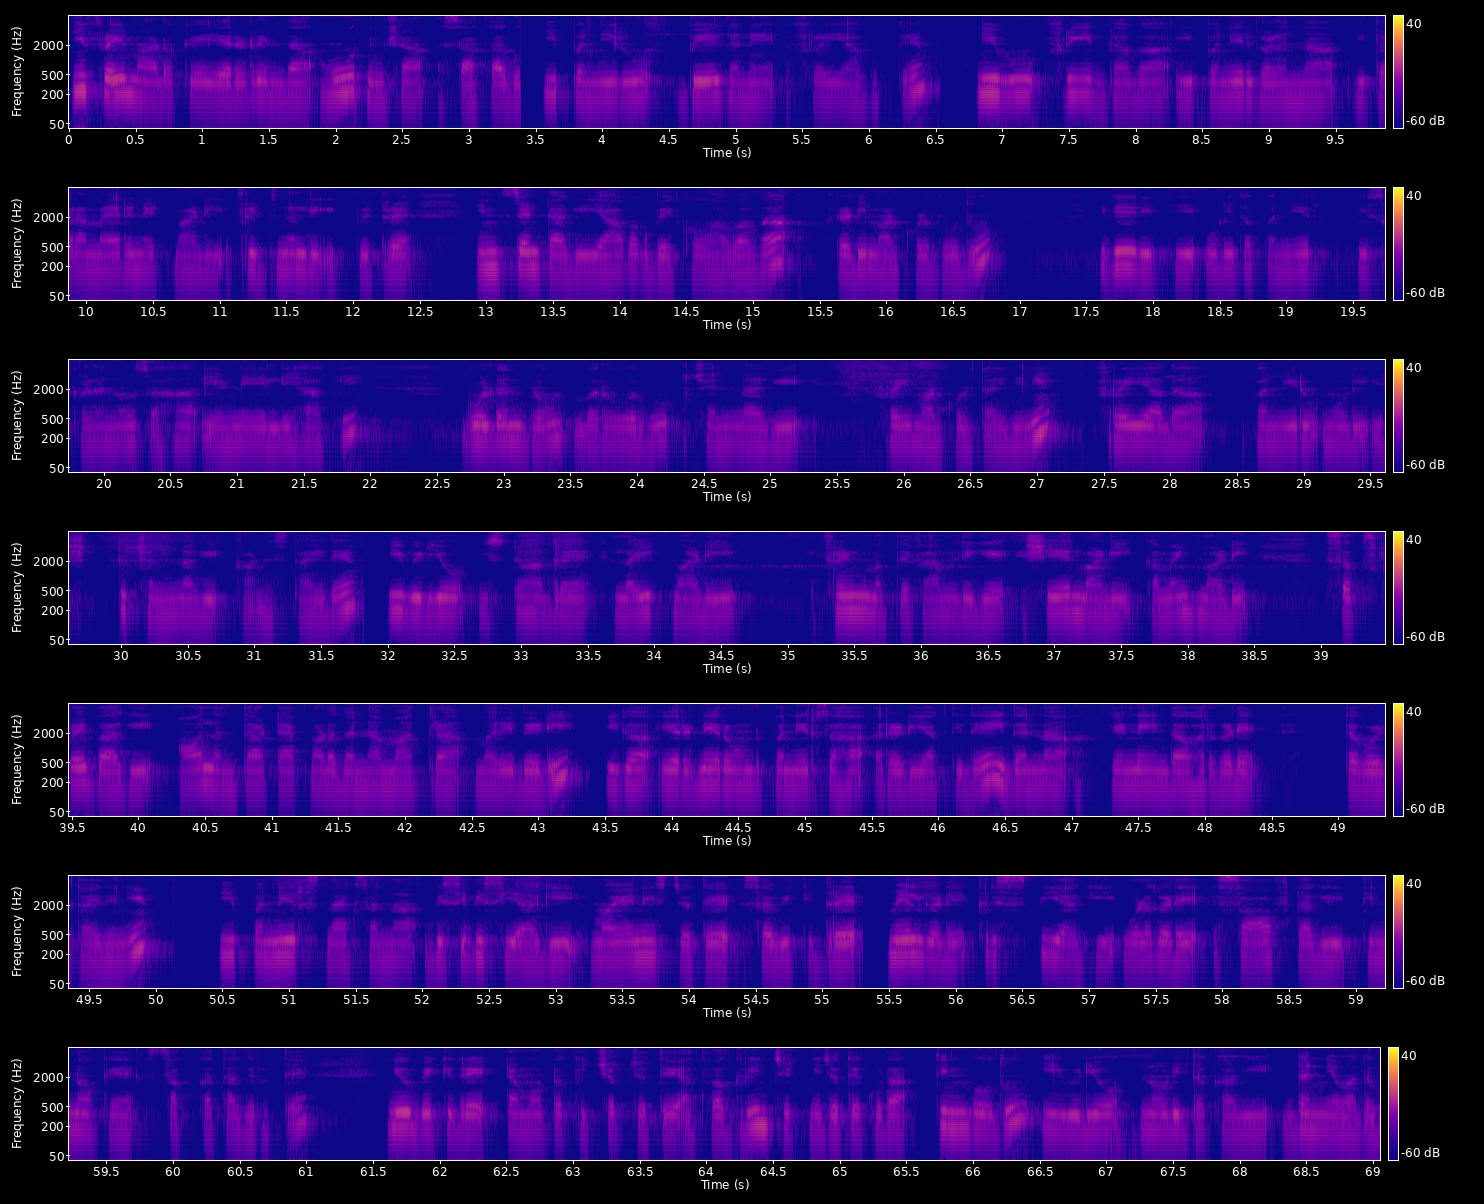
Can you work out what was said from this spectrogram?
ಈ ಫ್ರೈ ಮಾಡೋಕ್ಕೆ ಎರಡರಿಂದ ಮೂರು ನಿಮಿಷ ಸಾಕಾಗುತ್ತೆ ಈ ಪನ್ನೀರು ಬೇಗನೆ ಫ್ರೈ ಆಗುತ್ತೆ. ನೀವು ಫ್ರೀ ಇದ್ದಾಗ ಈ ಪನ್ನೀರ್ಗಳನ್ನು ಈ ಥರ ಮ್ಯಾರಿನೇಟ್ ಮಾಡಿ ಫ್ರಿಜ್ನಲ್ಲಿ ಇಟ್ಬಿಟ್ರೆ ಇನ್ಸ್ಟೆಂಟಾಗಿ ಯಾವಾಗ ಬೇಕೋ ಆವಾಗ ರೆಡಿ ಮಾಡ್ಕೊಳ್ಬೋದು. ಇದೇ ರೀತಿ ಉಳಿದ ಪನ್ನೀರ್ ಪೀಸ್ಗಳನ್ನು ಸಹ ಎಣ್ಣೆಯಲ್ಲಿ ಹಾಕಿ ಗೋಲ್ಡನ್ ಬ್ರೌನ್ ಬರೋವರೆಗೂ ಚೆನ್ನಾಗಿ ಫ್ರೈ ಮಾಡ್ಕೊಳ್ತಾ ಇದ್ದೀನಿ. ಫ್ರೈ ಆದ ಪನ್ನೀರು ನೋಡಿ ಎಷ್ಟು ಚೆನ್ನಾಗಿ ಕಾಣಿಸ್ತಾ ಇದೆ. ಈ ವಿಡಿಯೋ ಇಷ್ಟ ಆದರೆ ಲೈಕ್ ಮಾಡಿ, ಫ್ರೆಂಡ್ ಮತ್ತು ಫ್ಯಾಮಿಲಿಗೆ ಶೇರ್ ಮಾಡಿ, ಕಮೆಂಟ್ ಮಾಡಿ. ಸಬ್ಸ್ಕ್ರೈಬ್ ಆಗಿ ಆಲ್ ಅಂತ ಟ್ಯಾಪ್ ಮಾಡೋದನ್ನು ಮಾತ್ರ ಮರಿಬೇಡಿ. ಈಗ ಎರಡನೇ ರೌಂಡ್ ಪನ್ನೀರ್ ಸಹ ರೆಡಿ ಆಗ್ತಿದೆ. ಇದನ್ನು ಎಣ್ಣೆಯಿಂದ ಹೊರಗಡೆ ತಗೊಳ್ತಾ ಇದ್ದೀನಿ. ಈ ಪನ್ನೀರ್ ಸ್ನ್ಯಾಕ್ಸನ್ನು ಬಿಸಿ ಬಿಸಿಯಾಗಿ ಮಯೋನೀಸ್ ಜೊತೆ ಸವಿತಿದ್ರೆ ಮೇಲ್ಗಡೆ ಕ್ರಿಸ್ಪಿಯಾಗಿ ಒಳಗಡೆ ಸಾಫ್ಟಾಗಿ ತಿನ್ನೋಕೆ ಸಖತ್ತಾಗಿರುತ್ತೆ. ನೀವು ಬೇಕಿದ್ರೆ ಟೊಮೊಟೊ, ಕಿಚಪ್ ಜೊತೆ ಅಥವಾ ಗ್ರೀನ್ ಚಟ್ನಿ ಜೊತೆ ಕೂಡ ತಿನ್ಬೋದು ಈ ವಿಡಿಯೋ ನೋಡಿದ್ದಕ್ಕಾಗಿ ಧನ್ಯವಾದಗಳು.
